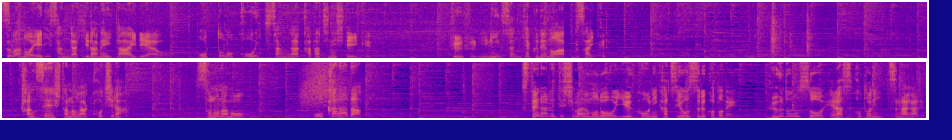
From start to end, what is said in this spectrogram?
妻のエリさんがひらめいたアイデアを夫の光一さんが形にしていく。夫婦二人三脚でのアップサイクル。完成したのがこちら。その名もおからだ。捨てられてしまうものを有効に活用することでフードロスを減らすことにつながる。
